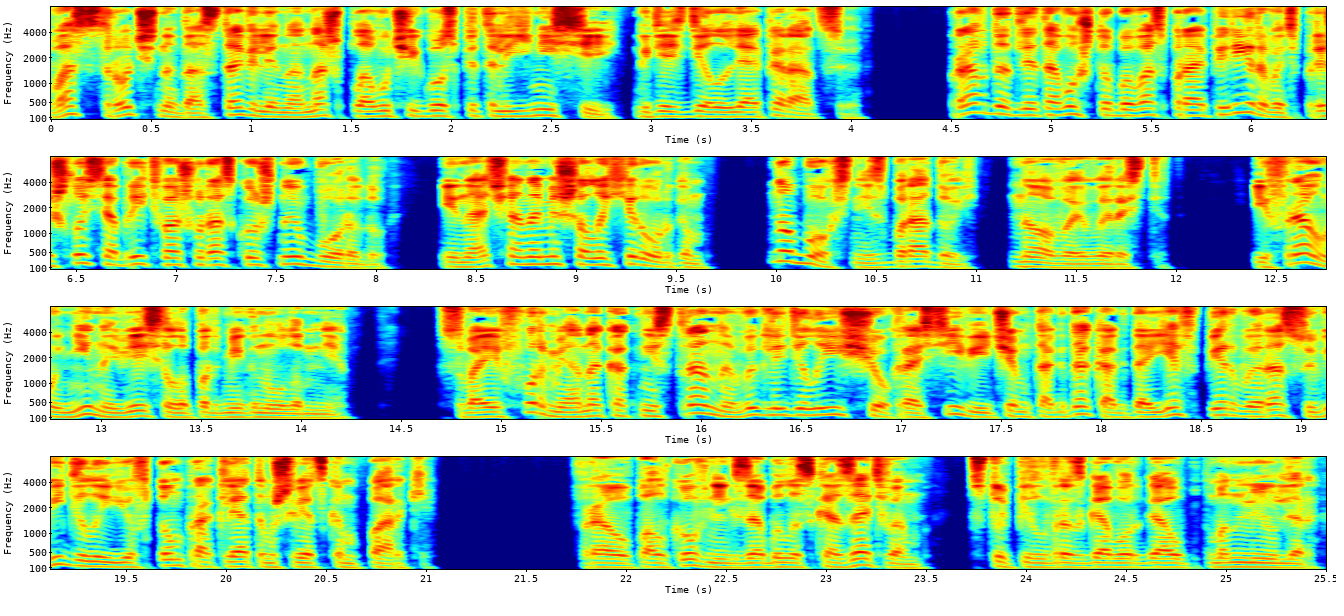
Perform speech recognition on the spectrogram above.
Вас срочно доставили на наш плавучий госпиталь Енисей, где сделали операцию. Правда, для того, чтобы вас прооперировать, пришлось обрить вашу роскошную бороду, иначе она мешала хирургам. Но бог с ней, с бородой, новая вырастет. И фрау Нина весело подмигнула мне. В своей форме она, как ни странно, выглядела еще красивее, чем тогда, когда я в первый раз увидел ее в том проклятом шведском парке. «Фрау полковник забыла сказать вам», — вступил в разговор Гауптман Мюллер,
